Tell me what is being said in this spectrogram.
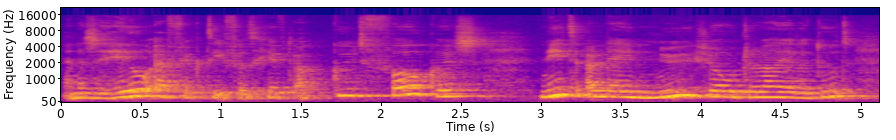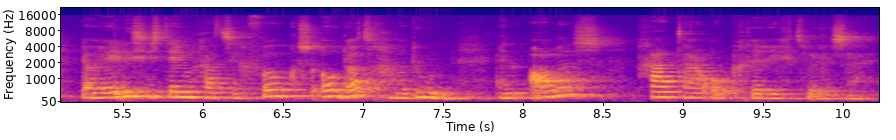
En dat is heel effectief. Het geeft acuut focus. Niet alleen nu, zo terwijl je dat doet. Jouw hele systeem gaat zich focussen. Oh, dat gaan we doen. En alles gaat daarop gericht willen zijn.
